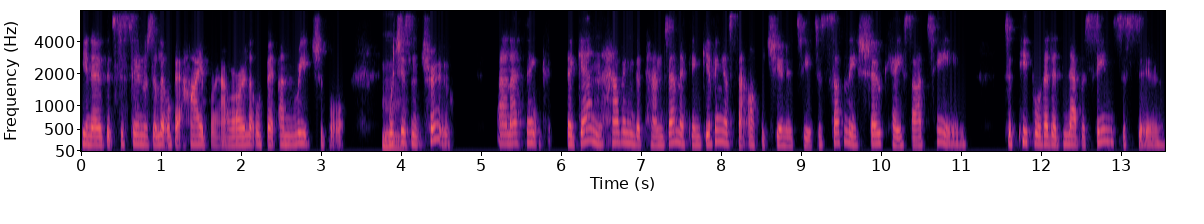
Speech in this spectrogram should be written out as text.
you know, that Sassoon was a little bit highbrow or a little bit unreachable, mm. which isn't true. And I think, again, having the pandemic and giving us that opportunity to suddenly showcase our team to people that had never seen Sassoon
